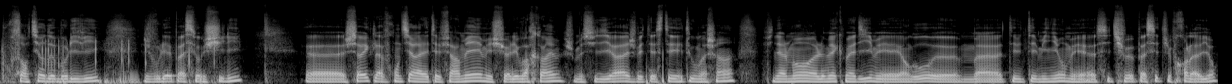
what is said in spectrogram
pour sortir de Bolivie. Je voulais passer au Chili. Euh, je savais que la frontière elle était fermée, mais je suis allé voir quand même. Je me suis dit, ah, je vais tester et tout, machin. Finalement, euh, le mec m'a dit, mais en gros, euh, bah, t'es, t'es mignon, mais euh, si tu veux passer, tu prends l'avion.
